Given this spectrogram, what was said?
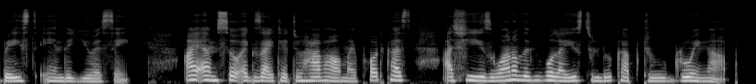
based in the USA. I am so excited to have her on my podcast as she is one of the people I used to look up to growing up.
